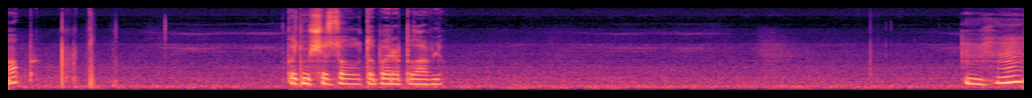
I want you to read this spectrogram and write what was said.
Оп. Потім ще золото переплавлю. Угу.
